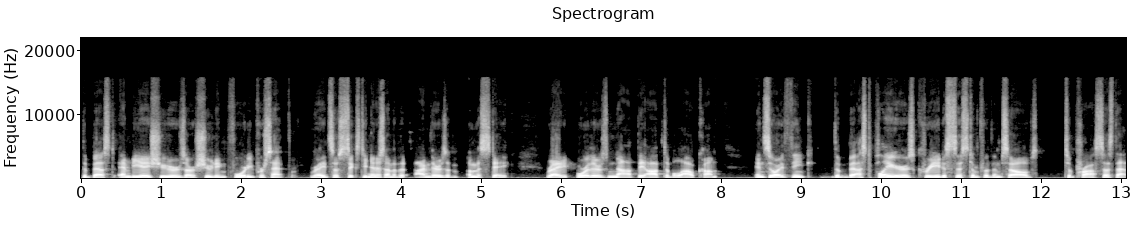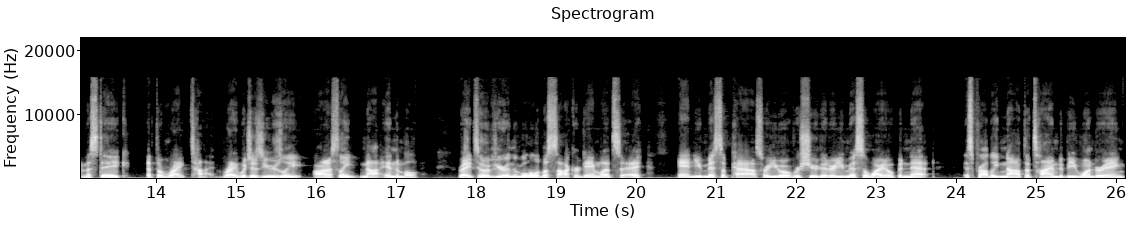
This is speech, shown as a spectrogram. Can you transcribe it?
the best NBA shooters are shooting 40%, right? So 60% of the time there's a, a mistake, right? Or there's not the optimal outcome. And so I think the best players create a system for themselves to process that mistake at the right time, right? Which is usually, honestly, not in the moment, right? So if you're in the middle of a soccer game, let's say, and you miss a pass or you overshoot it or you miss a wide open net, it's probably not the time to be wondering,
